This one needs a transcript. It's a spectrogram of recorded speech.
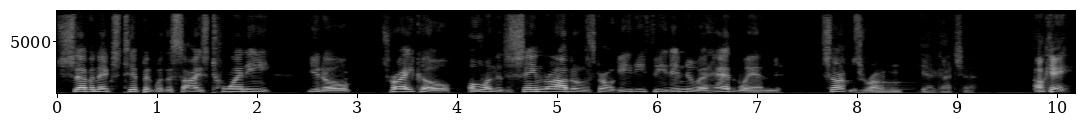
7x tippet with a size 20, you know, trico. Oh, and the same rod will throw 80 feet into a headwind. Something's wrong. Yeah, gotcha. Okay,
